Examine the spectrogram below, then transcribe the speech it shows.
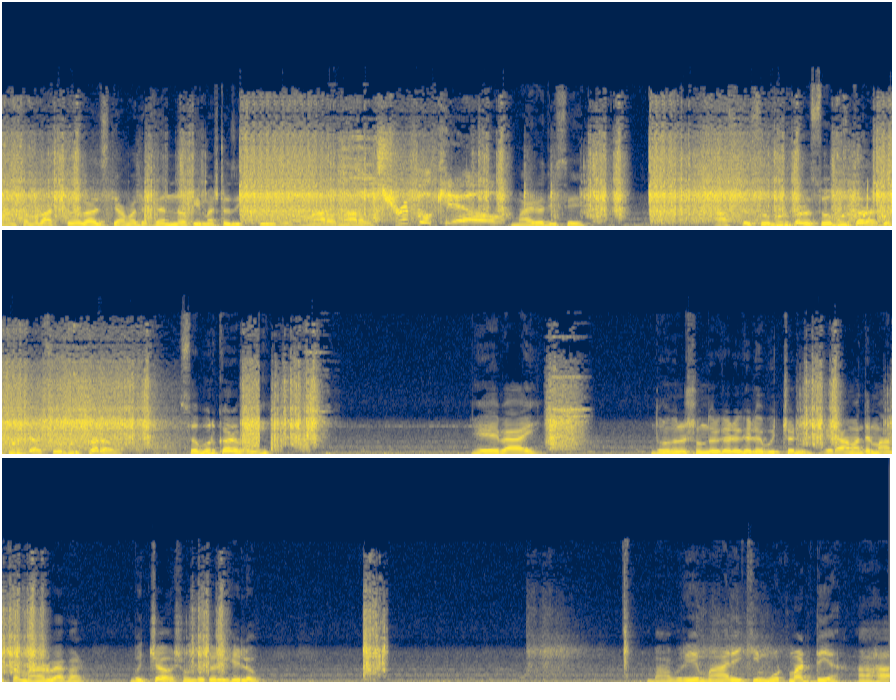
মান সম্মান রাখতে হবে আজকে আমাদের জানি না কি মাছটা জিততে হইব মারো মারো. মায়েরা দিছে। আজকে সবুর করো সবুর করো দুপুর যাও সবুর করো। সবুর করো ভাই। হে ভাই ধরুন সুন্দর করে খেলো বুঝছ নি? এটা আমাদের মান সম্মানের ব্যাপার বুঝছ? সুন্দর করে খেলো। বাবরে মার এই কি মোট মোটমাট দেয়া। আহা।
